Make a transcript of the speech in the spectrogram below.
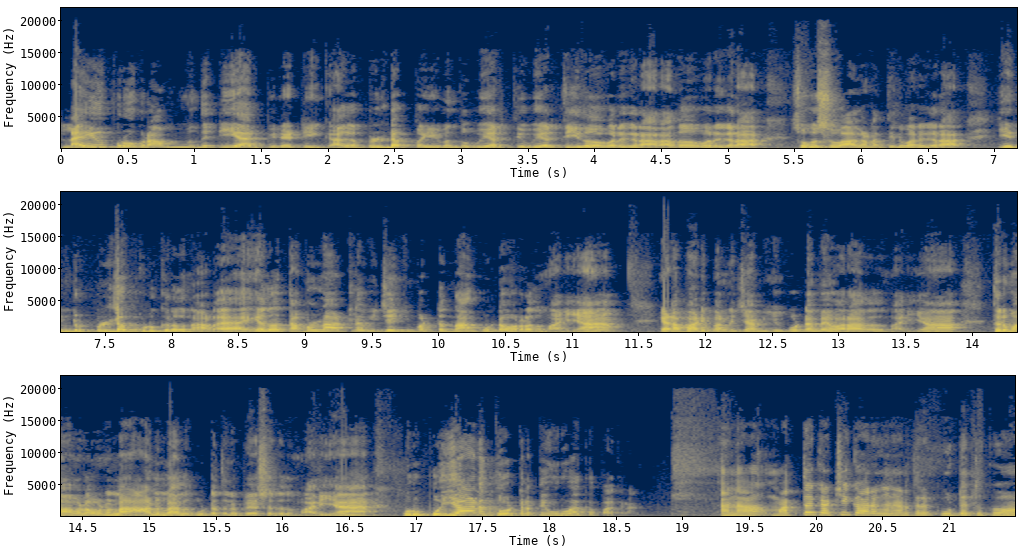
லைவ் ப்ரோக்ராம் வந்து டிஆர்பி ரேட்டிங்காக பில்டப்பை வந்து உயர்த்தி உயர்த்தி. இதோ வருகிறார் அதோ வருகிறார் சொகுசு வாகனத்தில் வருகிறார் என்று பில்டப் கொடுக்கறதுனால ஏதோ தமிழ்நாட்டில் விஜய்க்கு மட்டும்தான் கூட்டம் வர்றது மாதிரியும் எடப்பாடி பழனிசாமிக்கு கூட்டமே வராதது மாதிரியும் திருமாவளவனெல்லாம் ஆள் இல்லாத கூட்டத்தில் பேசுறது மாதிரியும் ஒரு பொய்யான தோற்றத்தை உருவாக்க பார்க்குறாங்க. ஆனா மத்த கட்சிக்காரங்க நடத்துற கூட்டத்துக்கும்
